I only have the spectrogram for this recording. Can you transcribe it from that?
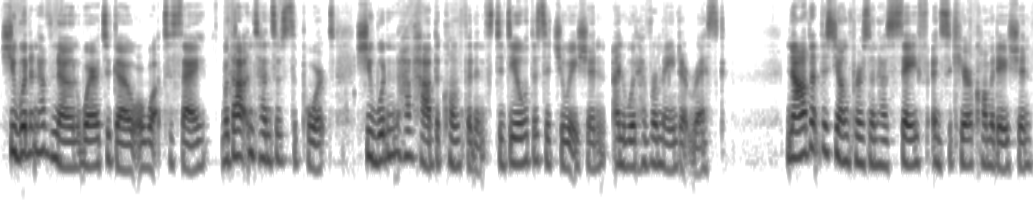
she wouldn't have known where to go or what to say. Without intensive support, she wouldn't have had the confidence to deal with the situation and would have remained at risk. Now that this young person has safe and secure accommodation,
